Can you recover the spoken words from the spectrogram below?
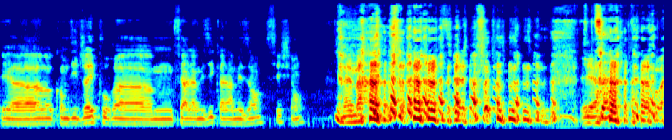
Et euh, comme DJ, pour euh, faire la musique à la maison, c'est chiant. Même et, euh, ouais.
